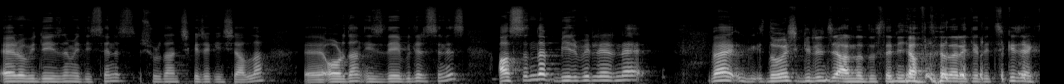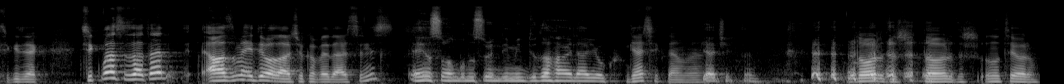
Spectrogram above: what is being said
Eğer o videoyu izlemediyseniz şuradan çıkacak inşallah. Ee, oradan izleyebilirsiniz. Aslında birbirlerine ve Doğuş gülünce anladım senin yaptığın hareketi. Çıkacak çıkacak. Çıkmazsa zaten ağzıma ediyorlar çok affedersiniz. En son bunu söylediğim videoda hala yok. Gerçekten mi? Gerçekten. Doğrudur, doğrudur. Unutuyorum.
